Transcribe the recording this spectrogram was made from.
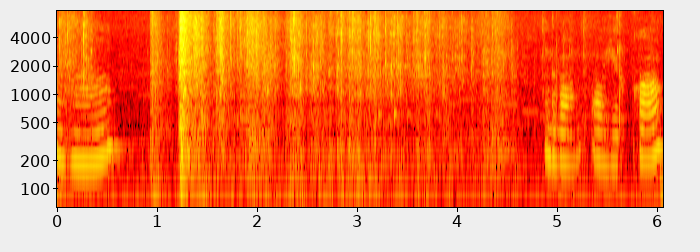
Угу. Два огірка.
